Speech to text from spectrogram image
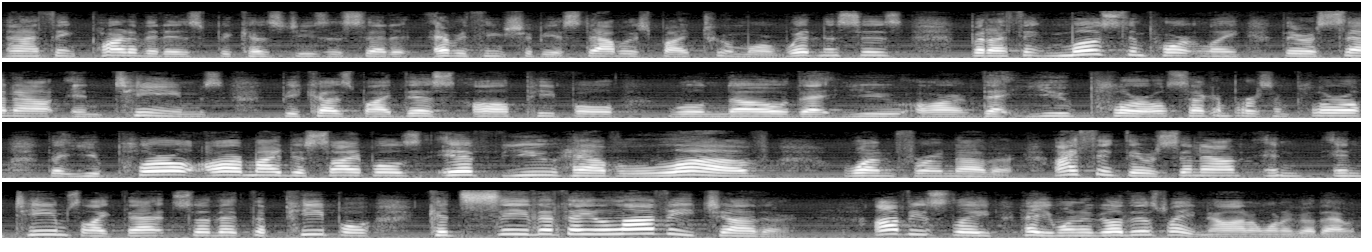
And I think part of it is because Jesus said it, everything should be established by two or more witnesses. But I think most importantly, they were sent out in teams because by this all people will know that you are, that you plural, second person plural, that you plural are my disciples if you have love one for another. I think they were sent out in, in teams like that so that the people could see that they love each other. Obviously, hey, you want to go this way? No, I don't want to go that way.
